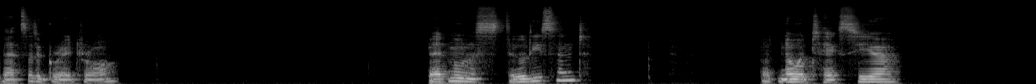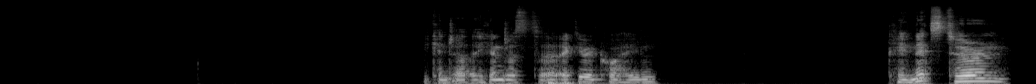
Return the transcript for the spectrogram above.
that's a great draw. Bad Moon is still decent, but no attacks here. He can just he can just uh, activate Kor Haven. Okay, next turn.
